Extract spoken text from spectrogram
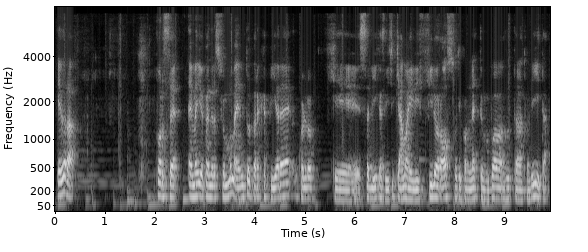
E allora forse è meglio prendersi un momento per capire quello che Sadiqa si dice, chiama il filo rosso che connette un po' tutta la tua vita.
